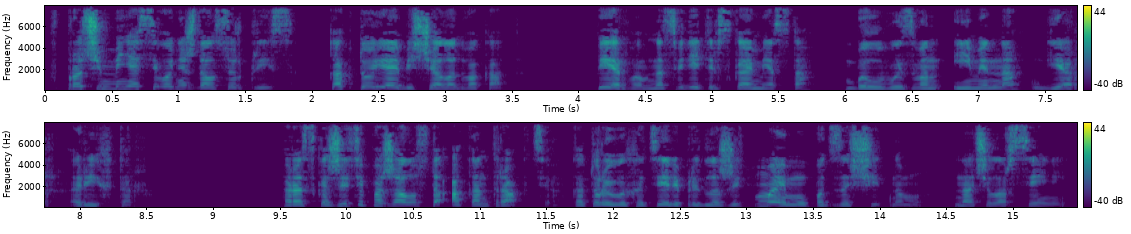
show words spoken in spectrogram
Впрочем, меня сегодня ждал сюрприз, как то и обещал адвокат. Первым на свидетельское место был вызван именно Гер Рихтер. «Расскажите, пожалуйста, о контракте, который вы хотели предложить моему подзащитному», — начал Арсений.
